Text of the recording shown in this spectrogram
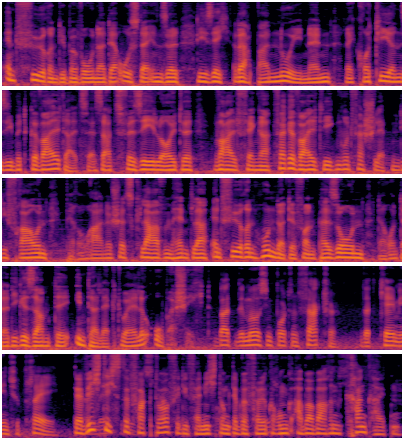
entführen die Bewohner der Osterinsel, die sich Rapa Nui nennen, rekrutieren sie mit Gewalt als Ersatz für Seeleute, Walfänger vergewaltigen und verschleppen die Frauen, peruanische Sklavenhändler entführen Hunderte von Personen, darunter die gesamte intellektuelle Oberschicht. But the most important factor that came into play der wichtigste Faktor für die Vernichtung der Bevölkerung aber waren Krankheiten.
